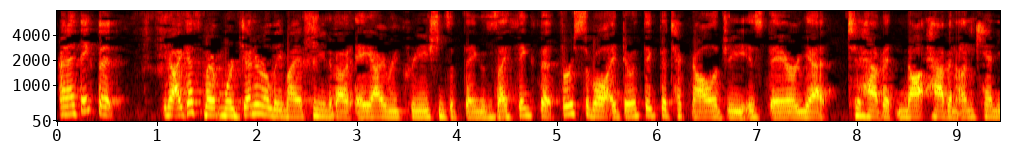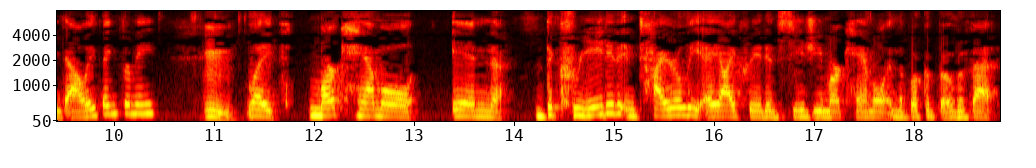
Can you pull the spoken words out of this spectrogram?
And I think that you know, I guess my, more generally, my opinion about AI recreations of things is I think that first of all, I don't think the technology is there yet to have it not have an uncanny valley thing for me. Mm. Like Mark Hamill in the created entirely AI created CG Mark Hamill in the book of Boba Fett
